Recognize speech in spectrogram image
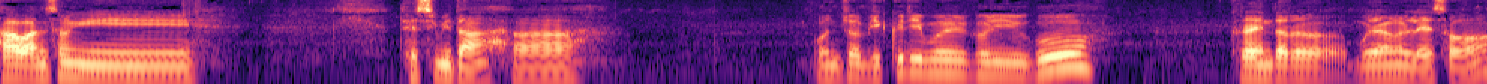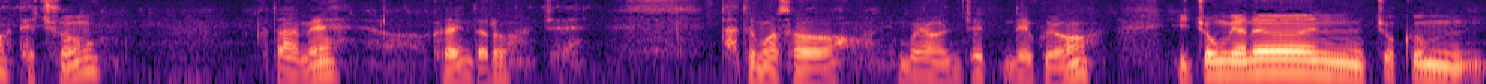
다 완성이 됐습니다. 아, 먼저 밑그림을 그리고 그라인더로 모양을 내서 대충 그 다음에 그라인더로 이제 다듬어서 모양을 이제 내고요. 이쪽 면은 조금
